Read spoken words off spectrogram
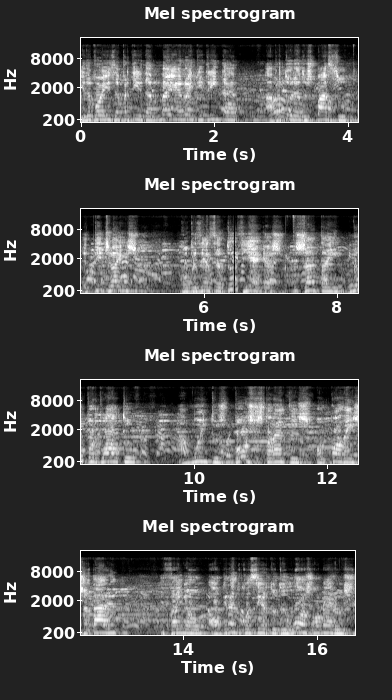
E depois a partir da meia-noite e 30 a abertura do espaço DJs com a presença de Viegas. Jantem no Porto Alto. Há muitos bons restaurantes onde podem jantar. Venham ao grande concerto de Los Romeros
